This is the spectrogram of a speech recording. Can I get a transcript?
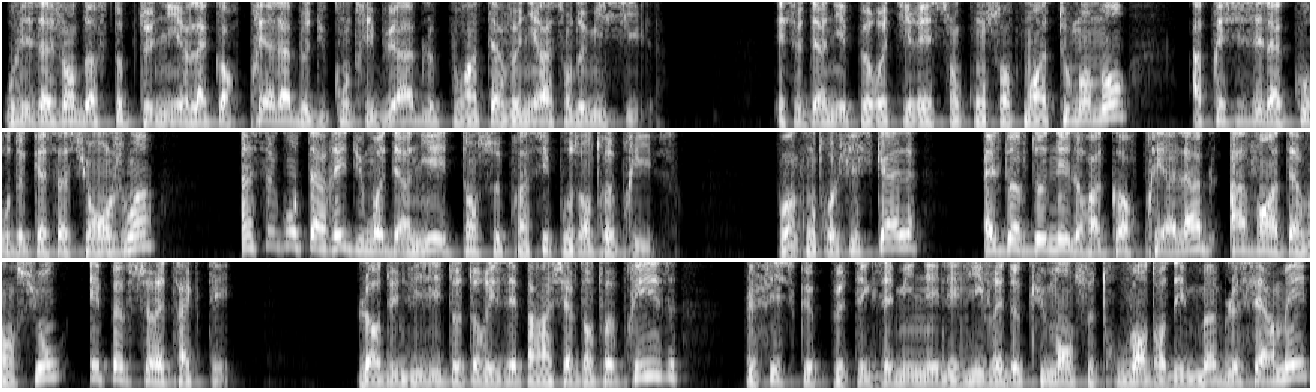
où les agents doivent obtenir l'accord préalable du contribuable pour intervenir à son domicile. Et ce dernier peut retirer son consentement à tout moment, a précisé la Cour de cassation en juin, un second arrêt du mois dernier étant ce principe aux entreprises. Pour un contrôle fiscal, elles doivent donner leur accord préalable avant intervention et peuvent se rétracter. Lors d'une visite autorisée par un chef d'entreprise, le fisc peut examiner les livres et documents se trouvant dans des meubles fermés,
